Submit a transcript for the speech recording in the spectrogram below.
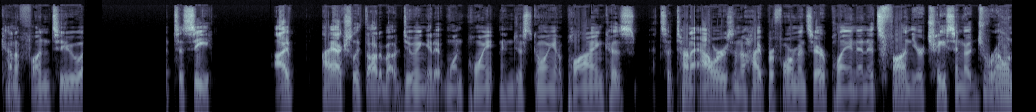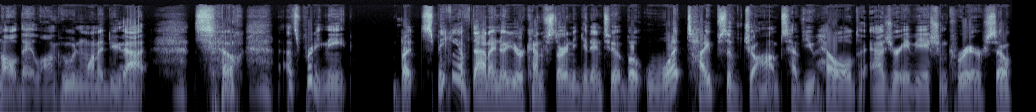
kind of fun to uh, to see. I've I actually thought about doing it at one point and just going and applying because it's a ton of hours in a high performance airplane and it's fun. You're chasing a drone all day long. Who wouldn't want to do that? So that's pretty neat. But speaking of that, I know you're kind of starting to get into it, but what types of jobs have you held as your aviation career? So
